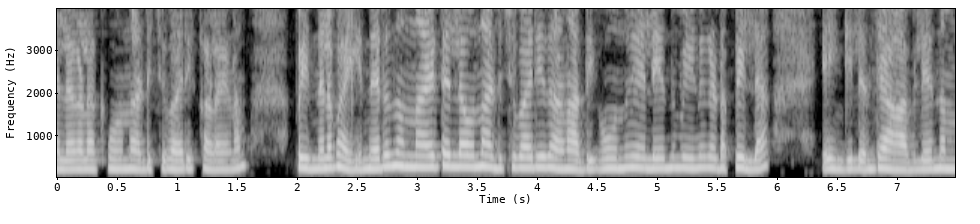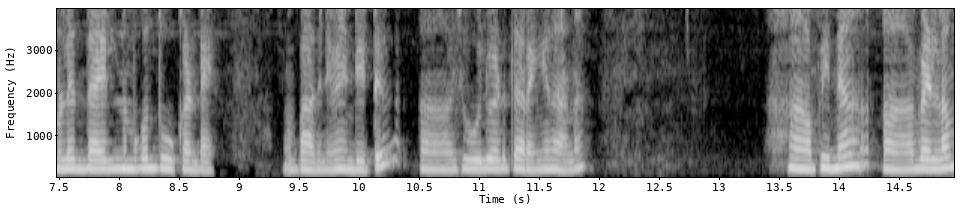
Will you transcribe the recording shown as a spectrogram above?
ഇലകളൊക്കെ ഒന്ന് അടിച്ചു വാരി കളയണം. അപ്പോൾ ഇന്നലെ വൈകുന്നേരം നന്നായിട്ടെല്ലാം ഒന്ന് അടിച്ചു വാരിയതാണ്. അധികം ഒന്നും ഇലയൊന്നും വീണ് കിടപ്പില്ല. എങ്കിലും രാവിലെ നമ്മൾ എന്തായാലും നമുക്കൊന്ന് തൂക്കണ്ടേ? അപ്പോൾ അതിന് വേണ്ടിയിട്ട് ചൂലും എടുത്ത് ഇറങ്ങിയതാണ്. പിന്നെ വെള്ളം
